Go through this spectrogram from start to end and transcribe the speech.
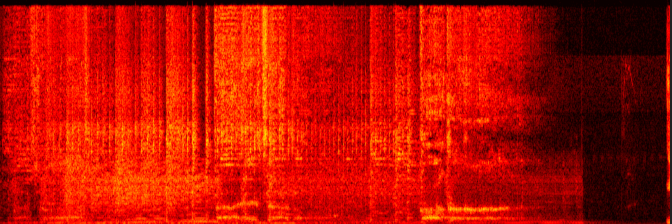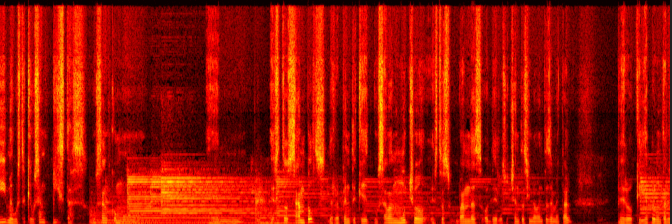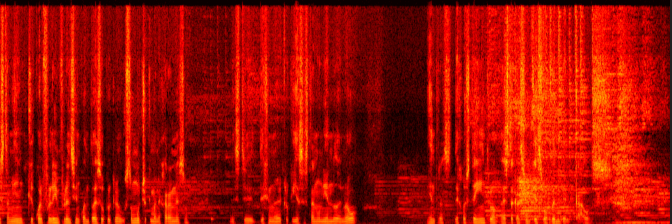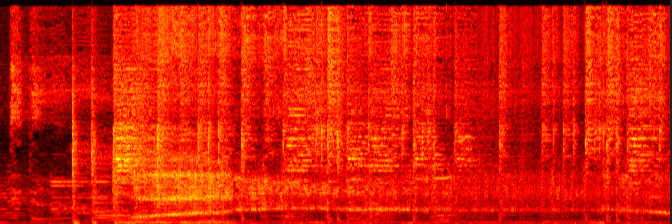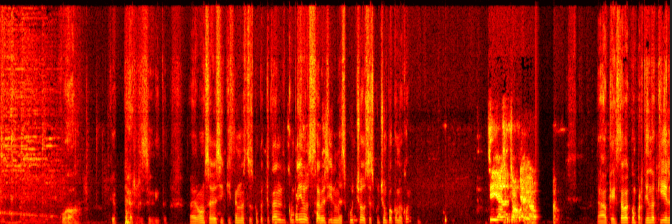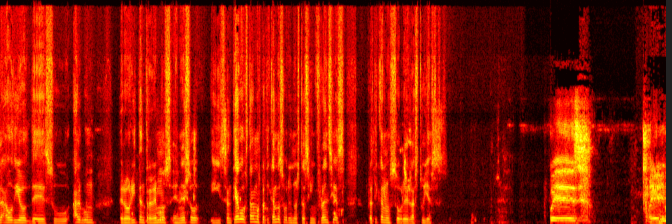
Y me gusta que usan pistas, usan como em, estos samples de repente que usaban mucho estas bandas de los 80s y 90s de metal. Pero quería preguntarles también que, cuál fue la influencia en cuanto a eso, porque me gustó mucho que manejaran eso. Este, déjenme ver, creo que ya se están uniendo de nuevo. Mientras dejo este intro a esta canción que es Orden del Caos. Wow, qué perro ese grito. A ver, vamos a ver si aquí están nuestros compañeros. ¿Qué tal, compañeros? A ver si me escucho, se escucha un poco mejor. Sí, ya escucha mejor, Ah, ok, estaba compartiendo aquí el audio de su álbum, pero ahorita entraremos en eso. Y Santiago, estábamos platicando sobre nuestras influencias. Platícanos sobre las tuyas. Pues, eh,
